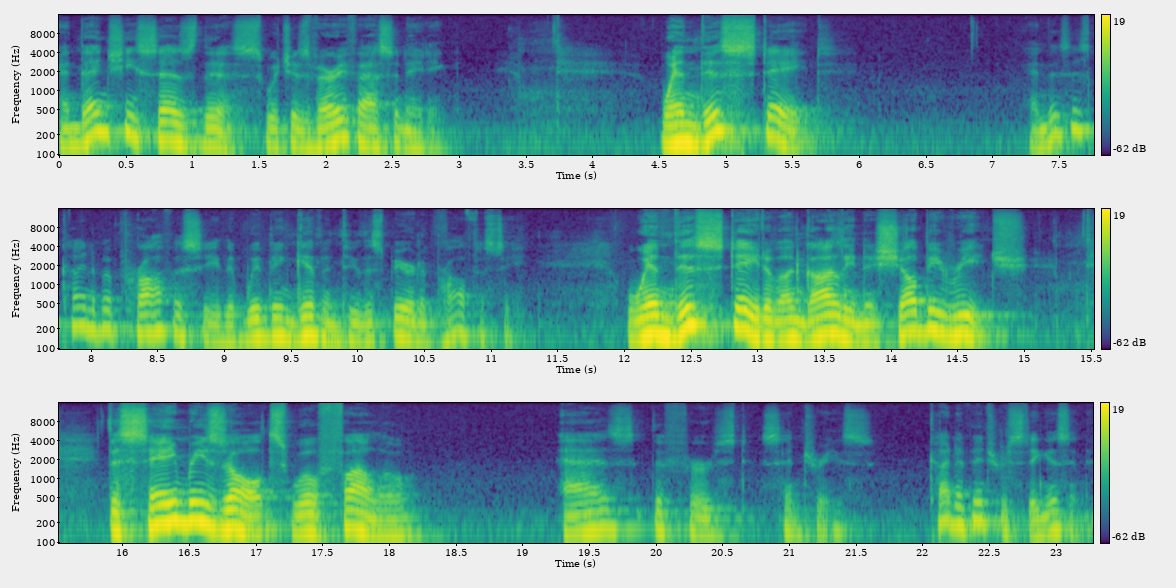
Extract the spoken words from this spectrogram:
And then she says this, which is very fascinating. When this state, and this is kind of a prophecy that we've been given through the spirit of prophecy, when this state of ungodliness shall be reached, the same results will follow as the first centuries. Kind of interesting, isn't it?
